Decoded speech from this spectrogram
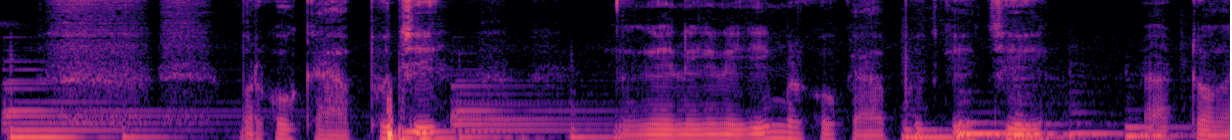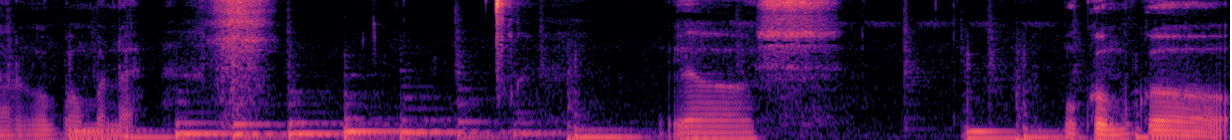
Mergo gabut sih ngene-ngene iki mergo gabut keji rada ngarep apa meneh? Ya muga-muga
